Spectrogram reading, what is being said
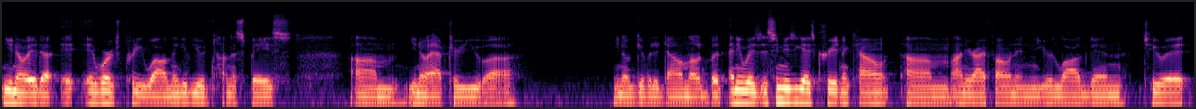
you know it, uh, it, it works pretty well, and they give you a ton of space. Um, you know after you uh, you know give it a download. But anyways, as soon as you guys create an account um, on your iPhone and you're logged in to it,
